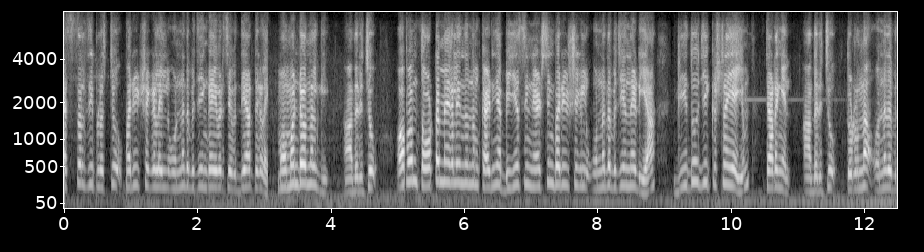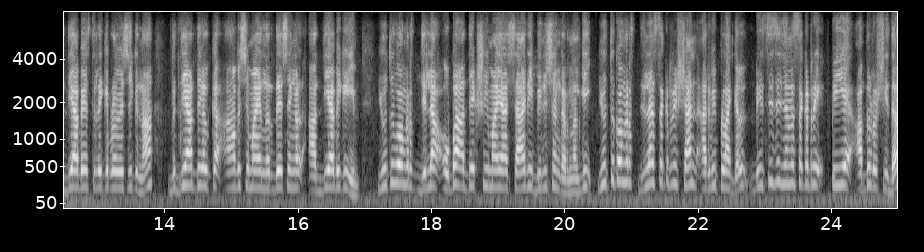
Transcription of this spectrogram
S L C plus two പരീക്ഷകളിൽ ഉന്നത വിജയം കൈവരിച്ച വിദ്യാർത്ഥികളെ മൊമന്റോ നൽകി. ആദരിച്ചു. ഒപ്പം തോട്ടം മേഖലയിൽ നിന്നും കഴിഞ്ഞ ബി എസ് സി നഴ്സിംഗ് പരീക്ഷയിൽ ഉന്നത വിജയം നേടിയ ഗീതു ജി കൃഷ്ണയെയും ചടങ്ങിൽ ആദരിച്ചു. തുടർന്ന് ഉന്നത വിദ്യാഭ്യാസത്തിലേക്ക് പ്രവേശിക്കുന്ന വിദ്യാർത്ഥികൾക്ക് ആവശ്യമായ നിർദ്ദേശങ്ങൾ അധ്യാപികയും യൂത്ത് കോൺഗ്രസ് ജില്ലാ ഉപ അധ്യക്ഷയുമായ ശാരി ബിനുശങ്കർ നൽകി. യൂത്ത് കോൺഗ്രസ് ജില്ലാ secretary Shan Araviplakkal D C C general secretary P A Abdul Rasheed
